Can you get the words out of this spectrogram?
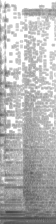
you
